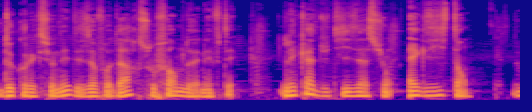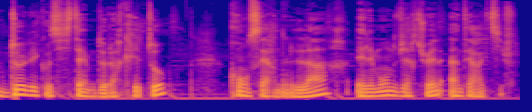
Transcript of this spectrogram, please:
de collectionner des œuvres d'art sous forme de NFT. Les cas d'utilisation existants de l'écosystème de l'art crypto concerne l'art et les mondes virtuels interactifs.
